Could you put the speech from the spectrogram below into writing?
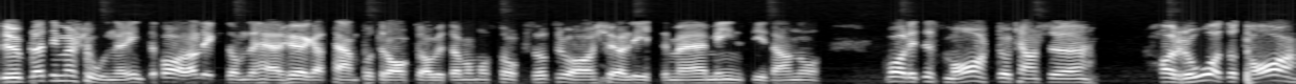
dubbla dimensioner, inte bara liksom det här höga tempot rakt av utan man måste också tror jag köra lite med, med insidan och vara lite smart och kanske ha råd att ta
